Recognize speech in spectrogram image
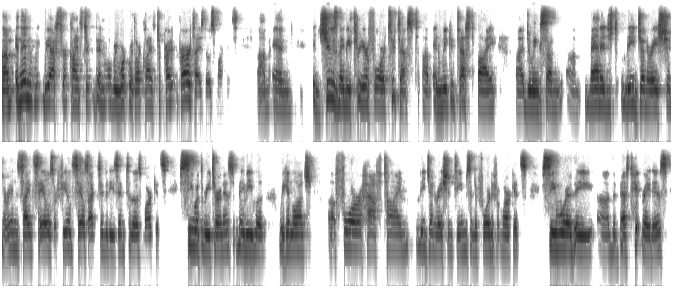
Um, and then we, we ask our clients to, then we work with our clients to prioritize those markets. Um, and and choose maybe three or four to test. Um, and we can test by uh, doing some um, managed lead generation or inside sales or field sales activities into those markets, see what the return is. Maybe we'll, we can launch uh, four half-time lead generation teams into four different markets, see where the uh, the best hit rate is,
